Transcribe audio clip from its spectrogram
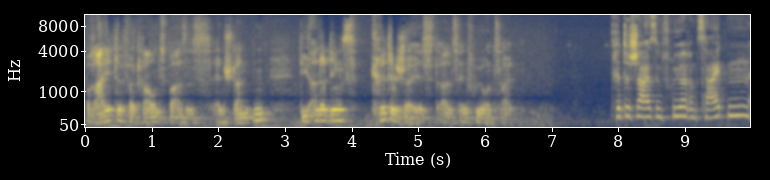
breite Vertrauensbasis entstanden, die allerdings kritischer ist als in früheren Zeiten kritischer als in früheren Zeiten.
